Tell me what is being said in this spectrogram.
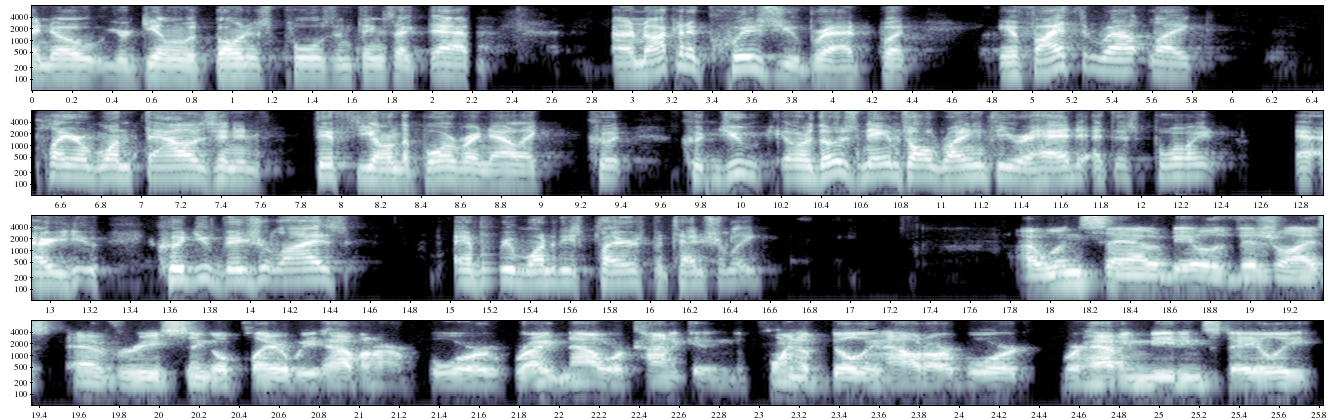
I know you're dealing with bonus pools and things like that. I'm not going to quiz you, Brad, but if I threw out like player 1050 on the board right now, like could could you are those names all running through your head at this point? Are you could you visualize every one of these players potentially? I wouldn't say I would be able to visualize every single player we have on our board. Right now, we're kind of getting the point of building out our board. We're having meetings daily.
